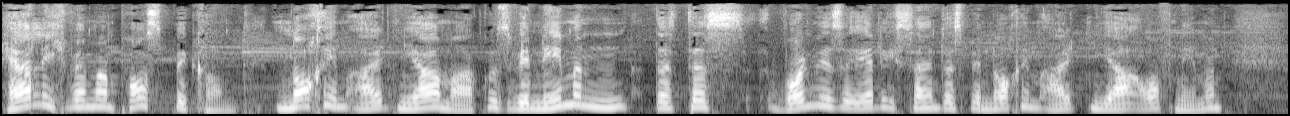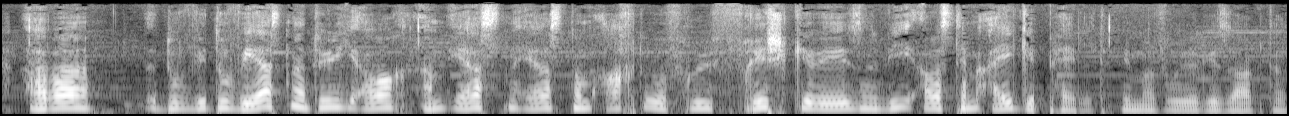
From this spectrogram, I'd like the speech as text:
Herrlich, wenn man Post bekommt. Noch im alten Jahr, Markus. Wir nehmen, das, das wollen wir so ehrlich sein, dass wir noch im alten Jahr aufnehmen. Aber du, du wärst natürlich auch am 1.1. um 8 Uhr früh frisch gewesen, wie aus dem Ei gepellt, wie man früher gesagt hat.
